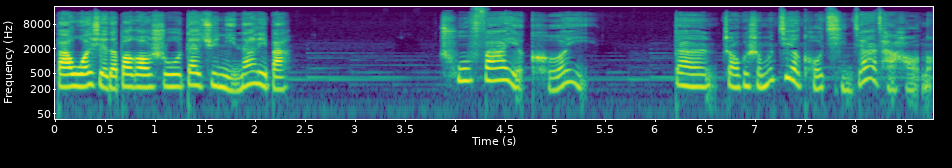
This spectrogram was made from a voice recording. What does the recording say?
把我写的报告书带去你那里吧。出发也可以，但找个什么借口请假才好呢？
